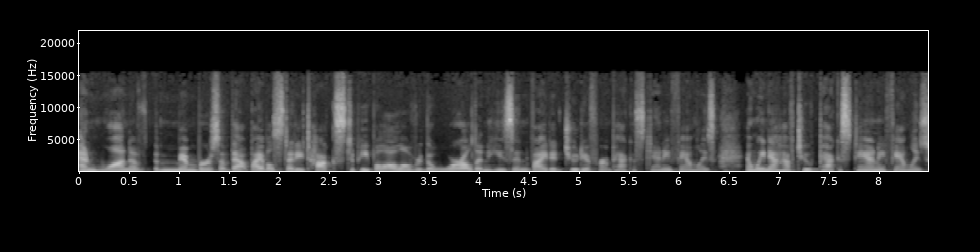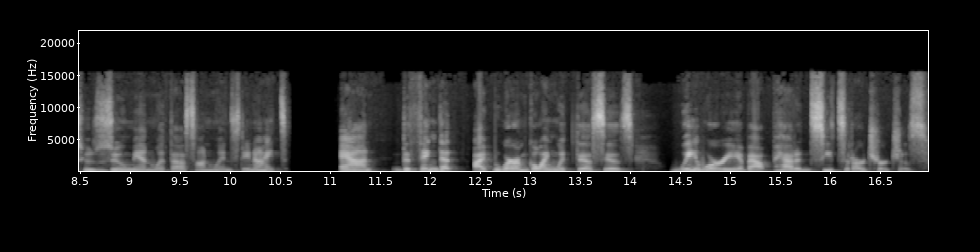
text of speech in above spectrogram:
And one of the members of that Bible study talks to people all over the world. And he's invited two different Pakistani families. And we now have two Pakistani families who Zoom in with us on Wednesday nights. And the thing that I, where I'm going with this is we worry about padded seats at our churches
